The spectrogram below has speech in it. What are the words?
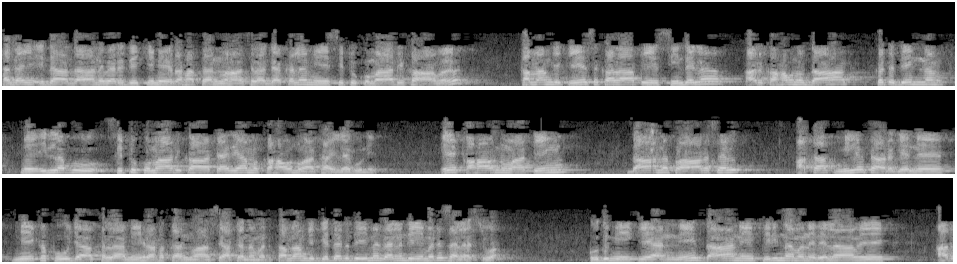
හැබැයි එදා දාන වැරදි කියන රහතන් වහන්සේලා දැකලා මේ සිටු කුමාරිකාව තමන්ගේ කේශ කලාපයේ සිඳලා අර කහවණු 1000කට දෙන්නම් මේ ඉල්ලපු සිටු කුමාරිකාට ඇරියාම කහවණු 8යි ලැබුණේ. ඒ කහවණු 8න් දාන පාරසල් අතක් මිලට අරගෙන මේක පූජා කළා මේ රහතන් වහන්සේ අට නමට තමන්ගේ ගෙදර දීම වැළඳීමට සැලැස්සුවා. පුදුමී කියන්නේ දානේ පිරිනමන වෙලාවේ අර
